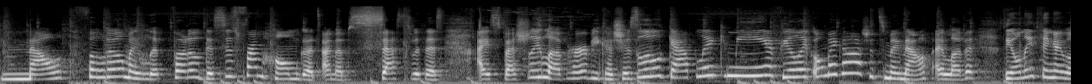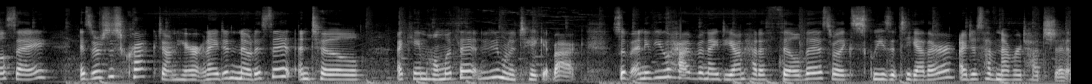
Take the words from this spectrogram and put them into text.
mouth photo, my lip photo. This is from Home Goods. I'm obsessed with this. I especially love her because she has a little gap like me. I feel like, oh my gosh, it's my mouth. I love it. The only thing I will say is there's this crack down here and I didn't notice it until I came home with it and I didn't want to take it back. So if any of you have an idea on how to fill this or like squeeze it together, I just have never touched it.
